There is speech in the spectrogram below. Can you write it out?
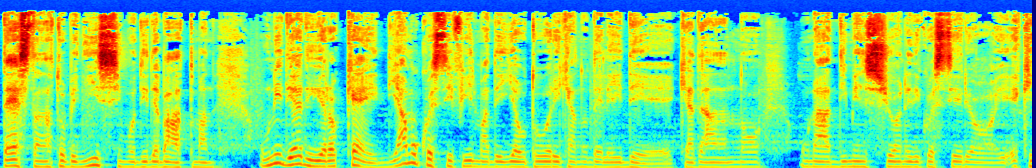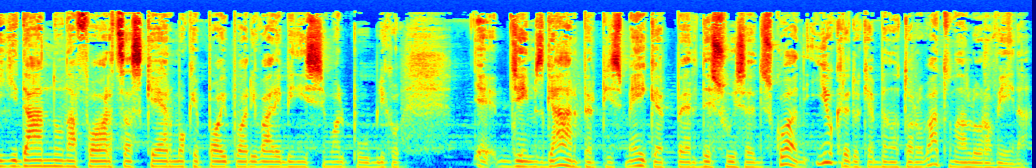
test andato benissimo di The Batman un'idea di dire ok, diamo questi film a degli autori che hanno delle idee, che hanno una dimensione di questi eroi e che gli danno una forza a schermo che poi può arrivare benissimo al pubblico. Eh, James Gunn per Peacemaker, per The Suicide Squad, io credo che abbiano trovato una loro vena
